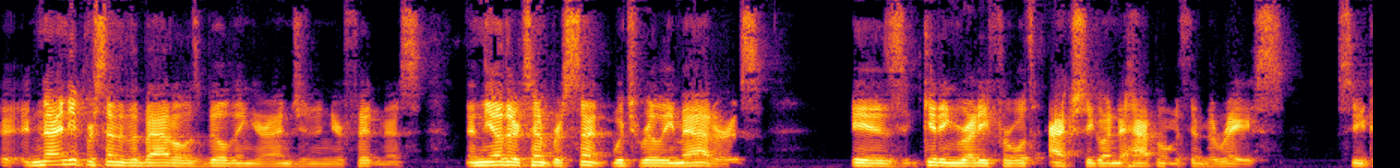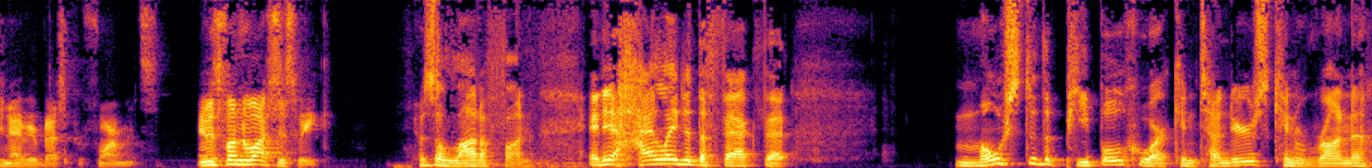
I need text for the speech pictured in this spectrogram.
90% of the battle is building your engine and your fitness and the other 10%, which really matters, is getting ready for what's actually going to happen within the race so you can have your best performance. It was fun to watch this week. It was a lot of fun. And it highlighted the fact that most of the people who are contenders can run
